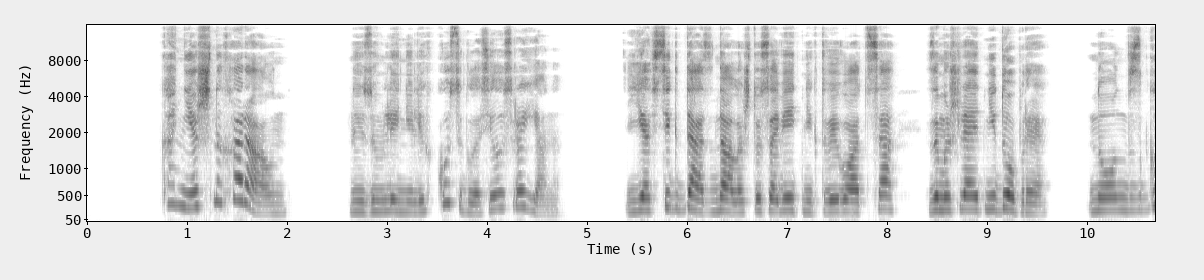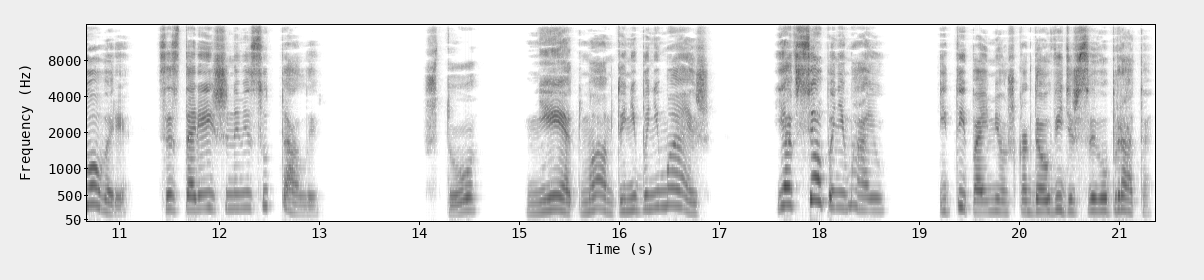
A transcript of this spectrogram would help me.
«Конечно, Хараун!» На изумление легко согласилась Раяна. «Я всегда знала, что советник твоего отца замышляет недоброе, но он в сговоре со старейшинами Суталы». «Что? Нет, мам, ты не понимаешь. Я все понимаю. И ты поймешь, когда увидишь своего брата».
